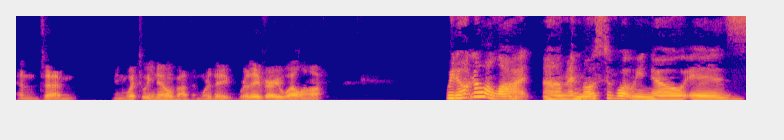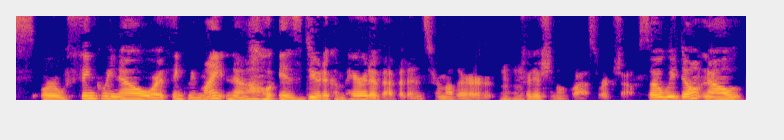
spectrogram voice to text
And, um, and what do we know about them? Were they, were they very well off? We don't know a lot. Um, and most of what we know is, or think we know, or think we might know, is due to comparative evidence from other mm-hmm. traditional glass workshops. So we don't know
